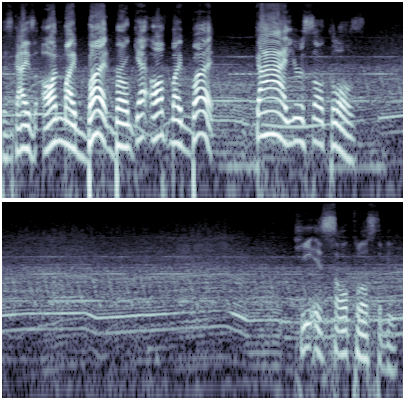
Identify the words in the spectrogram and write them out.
This guy's on my butt, bro. Get off my butt. God, you're so close. He is so close to me.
